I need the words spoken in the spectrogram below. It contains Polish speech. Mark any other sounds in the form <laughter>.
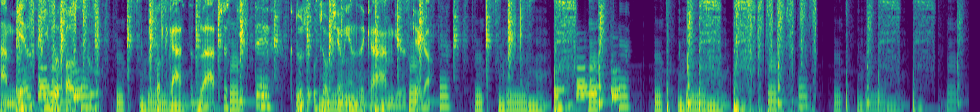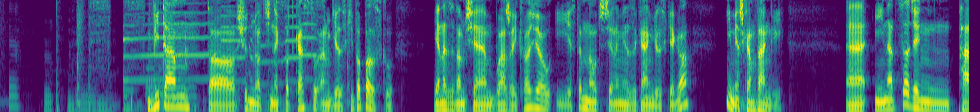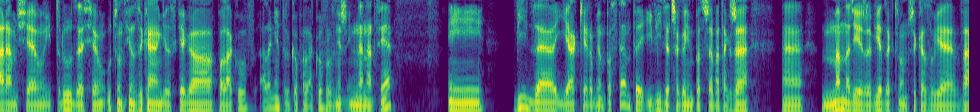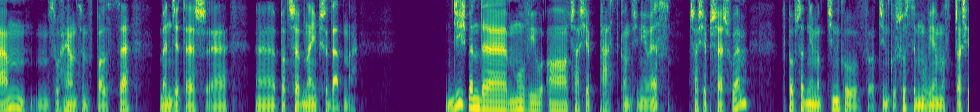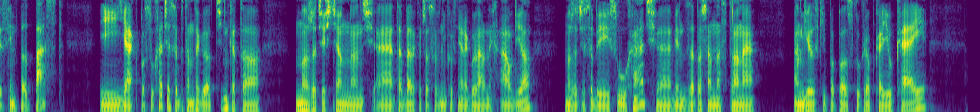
Angielski po polsku. Podcast dla wszystkich tych, którzy uczą się języka angielskiego. Witam, to siódmy odcinek podcastu Angielski po polsku. Ja nazywam się Błażej Kozioł i jestem nauczycielem języka angielskiego i mieszkam w Anglii. E, I na co dzień param się i trudzę się ucząc języka angielskiego Polaków, ale nie tylko Polaków, również inne nacje. I widzę, jakie robią postępy i widzę, czego im potrzeba. Także e, mam nadzieję, że wiedza, którą przekazuję Wam, słuchającym w Polsce, będzie też e, potrzebna i przydatna. Dziś będę mówił o czasie past continuous, czasie przeszłym. W poprzednim odcinku, w odcinku szóstym, mówiłem o czasie simple past. I jak posłuchacie sobie tamtego odcinka, to możecie ściągnąć e, tabelkę czasowników nieregularnych audio. Możecie sobie jej słuchać, e, więc zapraszam na stronę angielskipopolsku.uk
